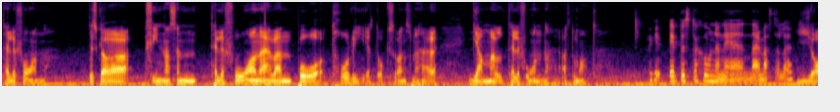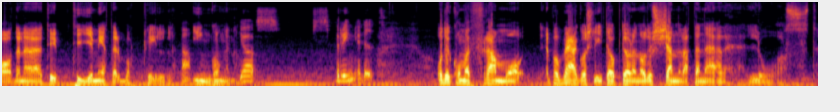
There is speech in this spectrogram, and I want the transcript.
telefon. Det ska finnas en telefon även på torget också, en sån här gammal telefonautomat. Okej, busstationen är närmast eller? Ja, den är typ 10 meter bort till ja. ingången. Jag springer dit. Och du kommer fram och är på väg att slita upp dörren och du känner att den är låst.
